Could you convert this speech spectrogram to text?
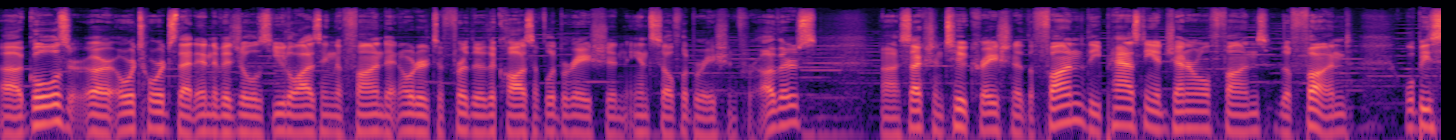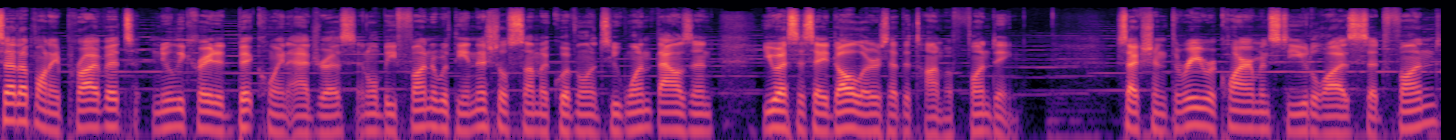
uh, goals or, or towards that individual's utilizing the fund in order to further the cause of liberation and self-liberation for others. Uh, Section 2, Creation of the Fund. The Paznia General Funds, the fund, will be set up on a private, newly created Bitcoin address and will be funded with the initial sum equivalent to 1,000 USSA dollars at the time of funding. Section 3 Requirements to utilize said fund.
